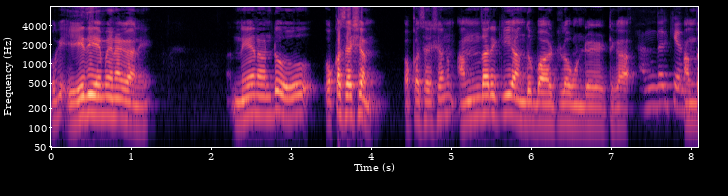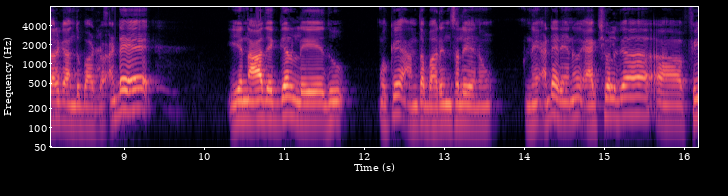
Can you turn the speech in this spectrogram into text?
ఓకే ఏది ఏమైనా కానీ నేనంటూ ఒక సెషన్ ఒక సెషన్ అందరికీ అందుబాటులో ఉండేటట్టుగా అందరికీ అందరికీ అందుబాటులో. అంటే ఈ నా దగ్గర లేదు. ఓకే అంత భరించలేను. నే అంటే నేను యాక్చువల్గా ఫీ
